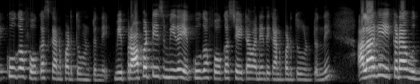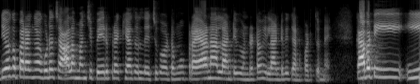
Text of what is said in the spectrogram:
ఎక్కువగా ఫోకస్ కనపడుతూ ఉంటుంది. మీ ప్రాపర్టీస్ మీద ఎక్కువగా ఫోకస్ చేయటం అనేది కనపడుతూ ఉంటుంది. అలాగే ఇక్కడ ఉద్యోగపరంగా కూడా చాలా మంచి పేరు ప్రఖ్యాతులు తెచ్చుకోవటము ప్రయాణాలు లాంటివి ఉండటం ఇలాంటివి కనపడుతున్నాయి. కాబట్టి ఈ ఈ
